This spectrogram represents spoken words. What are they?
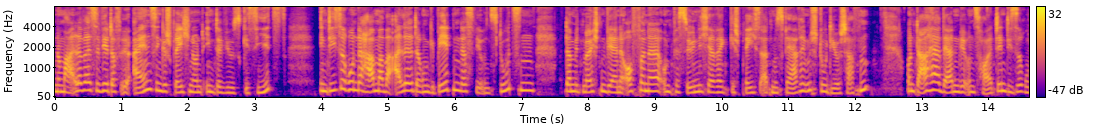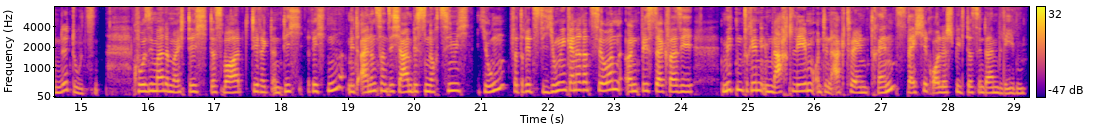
Normalerweise wird auf Ö1 in Gesprächen und Interviews gesiezt. In dieser Runde haben aber alle darum gebeten, dass wir uns duzen. Damit möchten wir eine offene und persönlichere Gesprächsatmosphäre im Studio schaffen. Und daher werden wir uns heute in dieser Runde duzen. Cosima, da möchte ich das Wort direkt an dich richten. Mit 21 Jahren bist du noch ziemlich jung, vertrittst die junge Generation und bist da quasi mittendrin im Nachtleben und den aktuellen Trends. Welche Rolle spielt das in deinem Leben?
